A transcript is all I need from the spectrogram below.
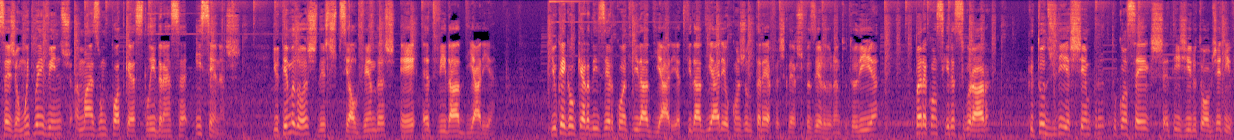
Sejam muito bem-vindos a mais um podcast de liderança e cenas. E o tema de hoje, deste especial de vendas, é atividade diária. E o que é que eu quero dizer com atividade diária? Atividade diária é o conjunto de tarefas que deves fazer durante o teu dia para conseguir assegurar que todos os dias, sempre, tu consegues atingir o teu objetivo.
